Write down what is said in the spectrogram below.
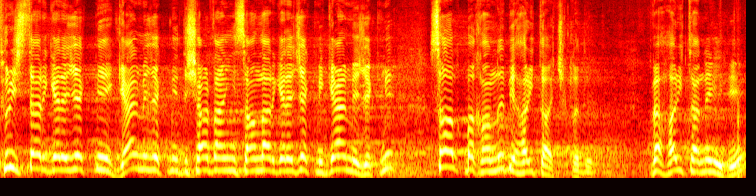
Turistler gelecek mi, gelmeyecek mi? Dışarıdan insanlar gelecek mi, gelmeyecek mi? Sağlık Bakanlığı bir harita açıkladı. Ve harita neydi?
